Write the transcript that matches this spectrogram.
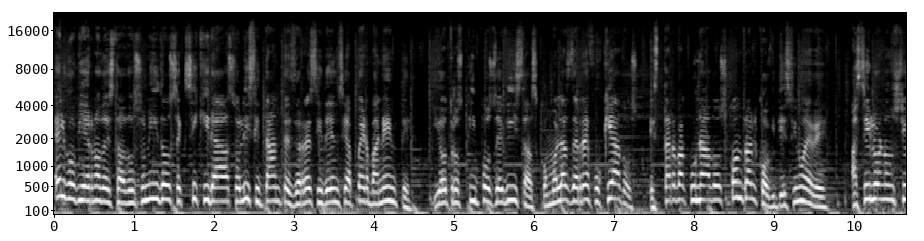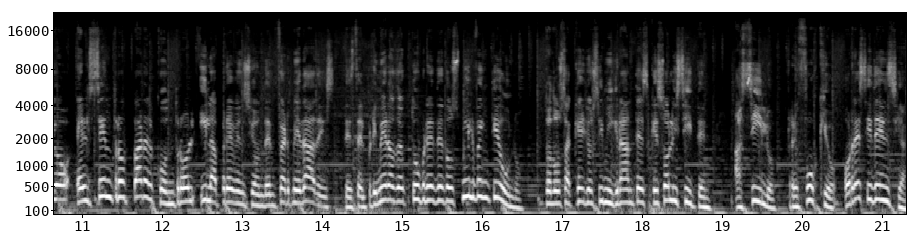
El gobierno de Estados Unidos exigirá a solicitantes de residencia permanente y otros tipos de visas como las de refugiados estar vacunados contra el COVID-19. Así lo anunció el Centro para el Control y la Prevención de Enfermedades desde el 1 de octubre de 2021. Todos aquellos inmigrantes que soliciten asilo, refugio o residencia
